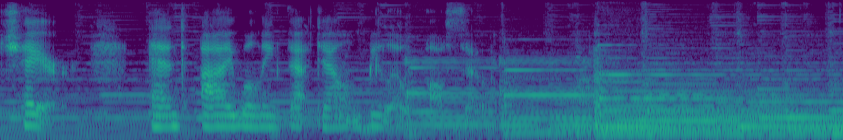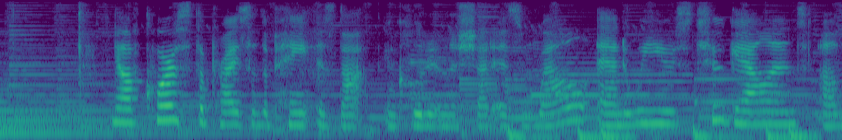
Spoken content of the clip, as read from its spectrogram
chair. and I will link that down below also. Now, of course, the price of the paint is not included in the shed as well, and we use two gallons of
